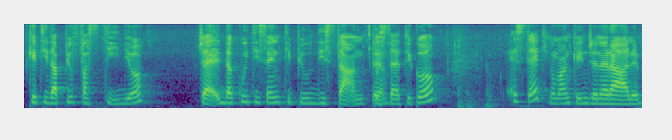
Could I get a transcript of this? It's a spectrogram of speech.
che ti dà più fastidio? Cioè, da cui ti senti più distante? estetico. Estetico, ma anche in generale.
